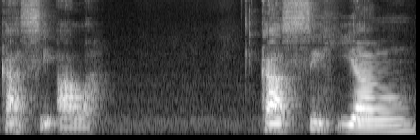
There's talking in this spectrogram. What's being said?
kasih Allah. Kasih yang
